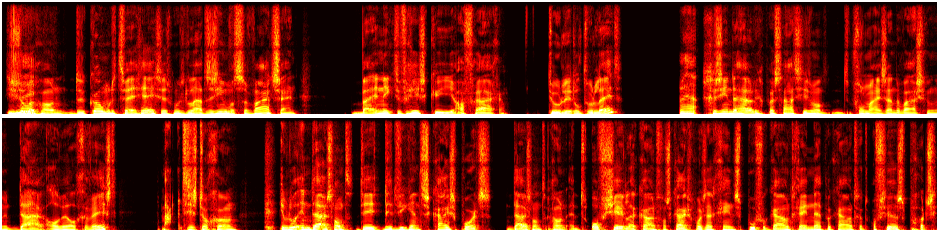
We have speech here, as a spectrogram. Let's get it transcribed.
Die zullen Nee. gewoon de komende twee races moeten laten zien wat ze waard zijn. Bij Nick de Vries kun je je afvragen. Too little, too late. Ja. Gezien de huidige prestaties. Want volgens mij zijn de waarschuwingen daar al wel geweest. Maar het is toch gewoon... Ik bedoel, in Duitsland, dit, dit weekend Sky Sports, Duitsland, gewoon het officiële account van Sky Sports. Hè? Geen spoof-account, geen nep-account. Het officiële sports,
